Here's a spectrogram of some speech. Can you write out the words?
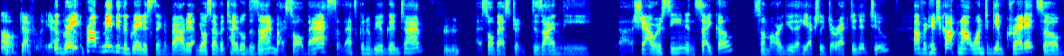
Oh, definitely. Yeah. the great, prob- maybe the greatest thing about it. You also have a title design by Saul Bass, so that's going to be a good time. Mhm. Saul Bass designed the uh, shower scene in Psycho. Some argue that he actually directed it too. Alfred Hitchcock, not one to give credit, so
